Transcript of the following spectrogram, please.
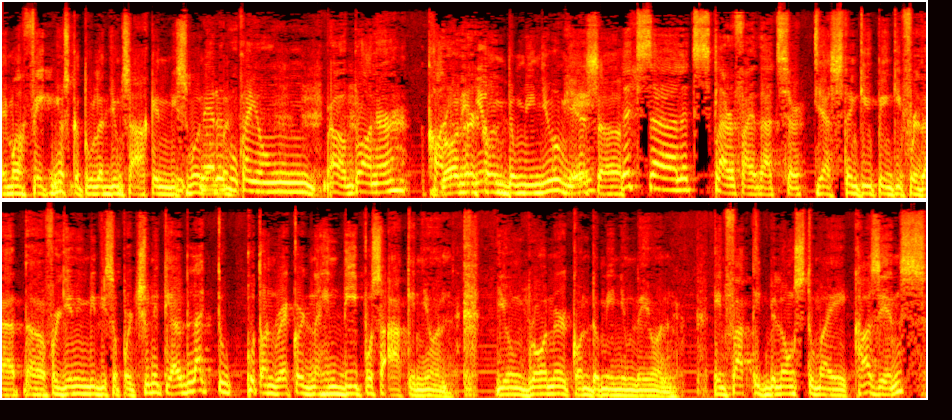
may mga fake news katulad yung sa akin mismo. Meron ho kayong uh, Bronner Bronner condominium, Okay. yes. uh, let's uh, let's clarify that, sir. Yes, thank you, Pinky, for that, uh, for giving me this opportunity. I would like to put on record na hindi po sa akin yon, yung Bronner condominium na yon. In fact, it belongs to my cousins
